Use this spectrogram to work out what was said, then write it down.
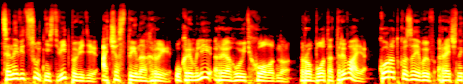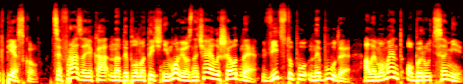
це не відсутність відповіді, а частина гри. У Кремлі реагують холодно. Робота триває. Коротко заявив речник Пєсков. Це фраза, яка на дипломатичній мові означає лише одне: відступу не буде, але момент оберуть самі.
